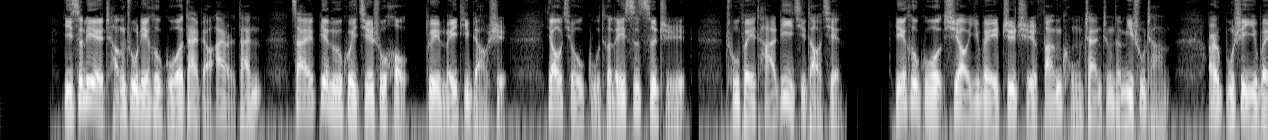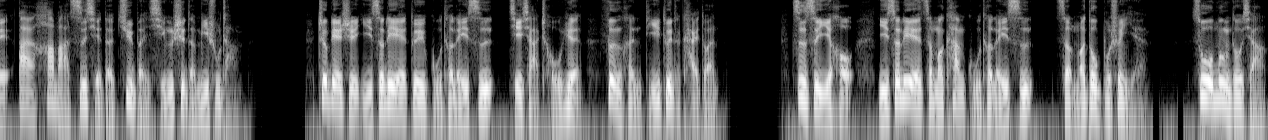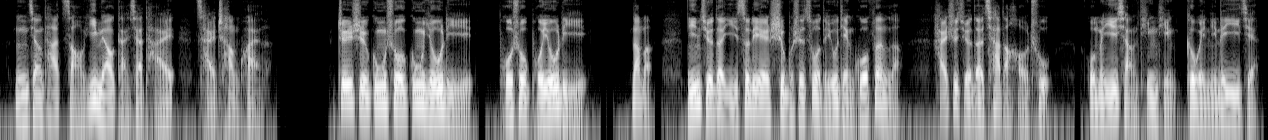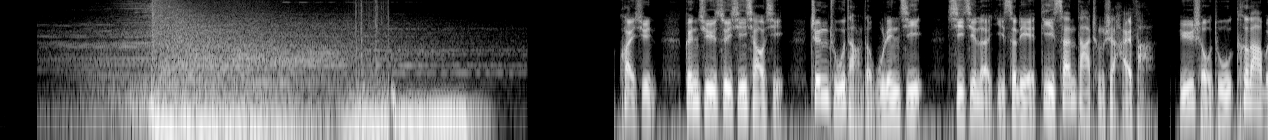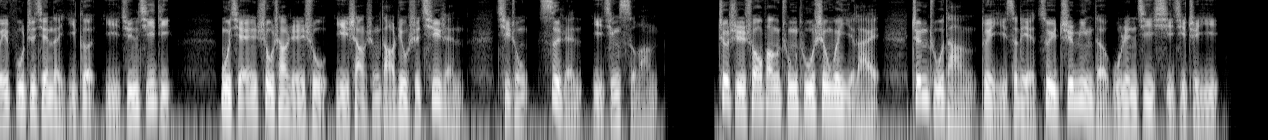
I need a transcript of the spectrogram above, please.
以色列常驻联合国代表埃尔丹在辩论会结束后对媒体表示，要求古特雷斯辞职，除非他立即道歉。联合国需要一位支持反恐战争的秘书长，而不是一位按哈马斯写的剧本行事的秘书长。这便是以色列对古特雷斯结下仇怨、愤恨敌对的开端。自此以后，以色列怎么看古特雷斯，怎么都不顺眼，做梦都想能将他早一秒赶下台才畅快了。真是公说公有理，婆说婆有理。那么，您觉得以色列是不是做的有点过分了，还是觉得恰到好处？我们也想听听各位您的意见。快讯：根据最新消息，真主党的无人机袭击了以色列第三大城市海法与首都特拉维夫之间的一个以军基地。目前受伤人数已上升到六十七人，其中四人已经死亡。这是双方冲突升温以来真主党对以色列最致命的无人机袭击之一。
